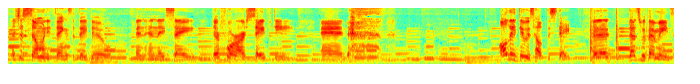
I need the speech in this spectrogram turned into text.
There's just so many things that they do, and, and they say, therefore our safety, and all they do is help the state. That, that's what that means.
